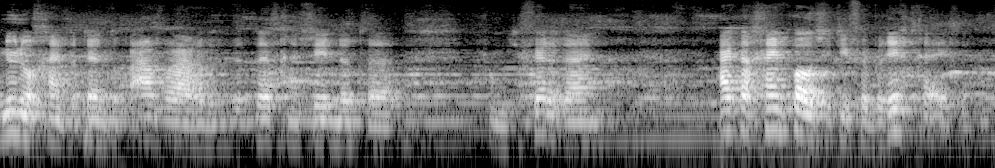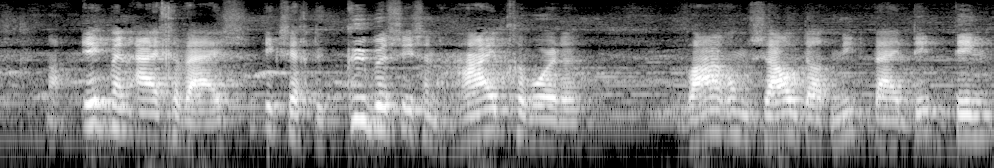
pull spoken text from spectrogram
nu nog geen patent op aanvragen. Dat, dat heeft geen zin, dat, eh, daarvoor moet je verder zijn. Hij kan geen positieve bericht geven. Nou, ik ben eigenwijs. Ik zeg de kubus is een hype geworden. Waarom zou dat niet bij dit ding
